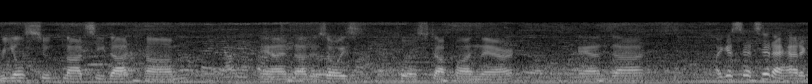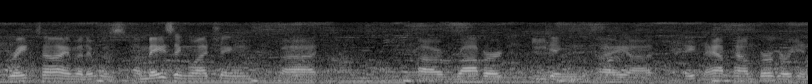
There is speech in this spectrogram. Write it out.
realsoupnazi.com, and uh, there's always cool stuff on there. And uh, I guess that's it. I had a great time, and it was amazing watching uh, uh, Robert eating a uh, eight and a half pound burger in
